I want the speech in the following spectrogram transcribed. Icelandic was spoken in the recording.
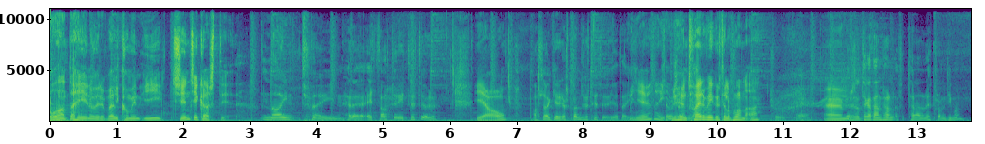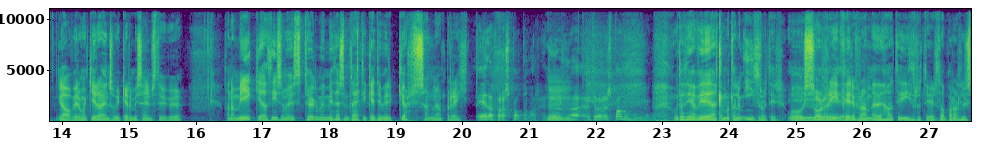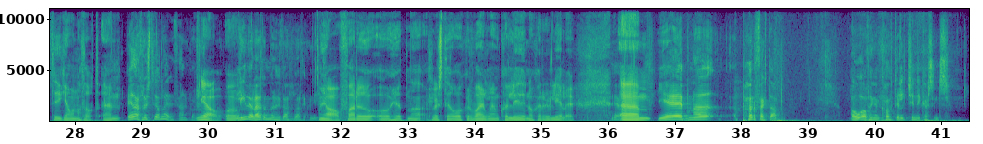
Góðan daginn og verið velkomin í Gingerkastið 9-2, herru, eitt þáttur í 20 Já, Alltaf að gera eitthvað spennandi fyrir 20, ég veit það ekki. Ég veit það ekki, við höfum tvær vikur til að plana það. True, yeah. um, Við erum að taka þennan þennan upp fram í tíman Já, við erum að gera eins og við gerum í senstu viku Þannig að mikið af því sem við tölum um í þessum tætti geti verið gjörsamlega breytt. Eða bara spátumar Þetta verður Mm. spátum Út af því að við ætlum að tala um íþróttir Og Í- sorry fyrirfram ef þið hatið íþróttir Þá bara hlustið ekki á hana þátt En Eða hlustið á lærið, Lífið er lært um er alltaf eitthvað nýtt. Já farið og, hérna, hlustið á okkur væglega um hvað liðin okkar eru Já. um, Ég er búin að perfekta óáfengan cocktail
